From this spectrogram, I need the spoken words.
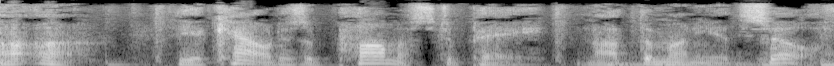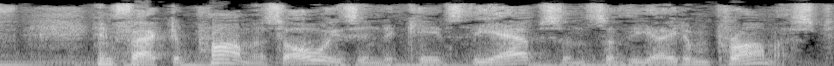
Uh-uh. The account is a promise to pay, not the money itself. In fact, a promise always indicates the absence of the item promised.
